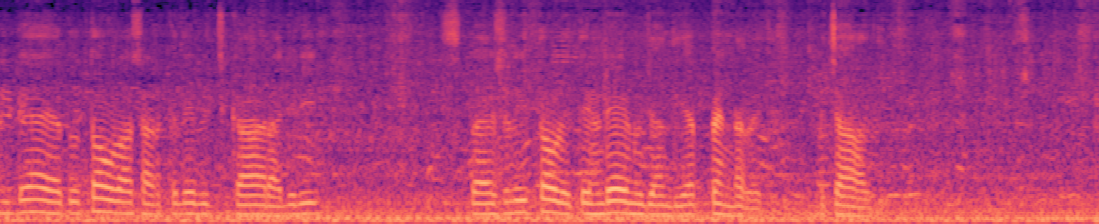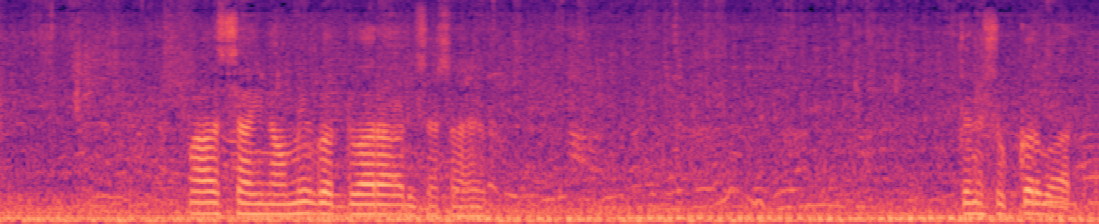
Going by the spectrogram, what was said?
ਹੰਡਿਆਇਆ ਤੋਂ ਧੌਲਾ ਸੜਕ ਦੇ ਵਿਚਕਾਰ ਆ ਜਿਹੜੀ ਸਪੈਸ਼ਲੀ ਧੌਲੇ ਤੇ ਹੰਡਿਆਏ ਨੂੰ ਜਾਂਦੀ ਹੈ ਪਿੰਡ ਵਿੱਚ, ਵਿਚਾਲ ਦੀ। ਪਾਤਸ਼ਾਹੀ ਨੌਮੀ ਗੁਰਦੁਆਰਾ ਅੜੀਸਰ ਸਾਹਿਬ। ਤਿੰਨ ਸ਼ੁੱਕਰਵਾਰ।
